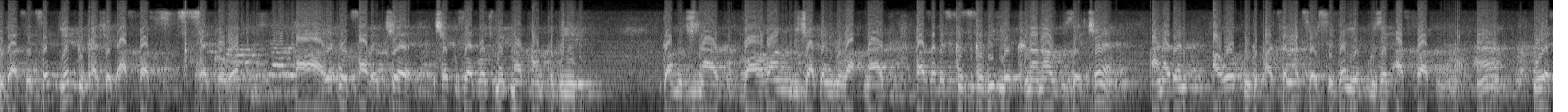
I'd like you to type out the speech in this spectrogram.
մտածեցեք, երբ կքաշեք Աստված ցերկովը, այ օծավ է, չէ, չեք ուզել ոչ մեկ մարդ տվի կամիչնակ, վաղվան վիճակեն գվախնակ, բարձրապես կծկվիր եւ քնանալ ուզեք, չէ։ Անադեն աղոթն կբարձրանացրել սիրտեն եւ ուզեք Աստված ունենալ, հա։ Ուր ես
